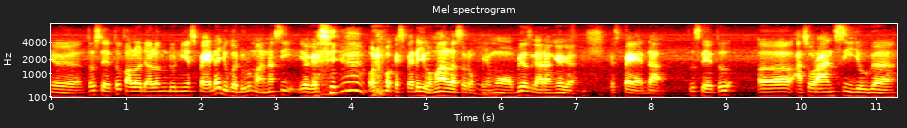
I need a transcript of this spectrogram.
Ya, terus dia itu kalau dalam dunia sepeda juga dulu mana sih? Ya gak sih? Orang pakai sepeda juga malas, orang punya mobil sekarang ya gak? Ke sepeda. Terus dia itu eh, asuransi juga.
